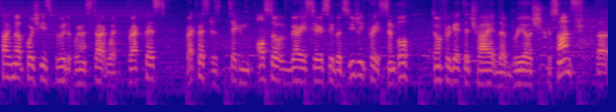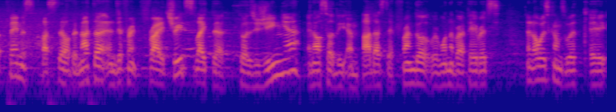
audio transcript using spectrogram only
Talking about Portuguese food, we're to start with breakfast. Breakfast is taken also very seriously, but it's usually pretty simple. Don't forget to try the brioche croissants, the famous pastel de nata, and different fried treats like the coxinha and also the empadas de frango were one of our favorites. And it always comes with a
